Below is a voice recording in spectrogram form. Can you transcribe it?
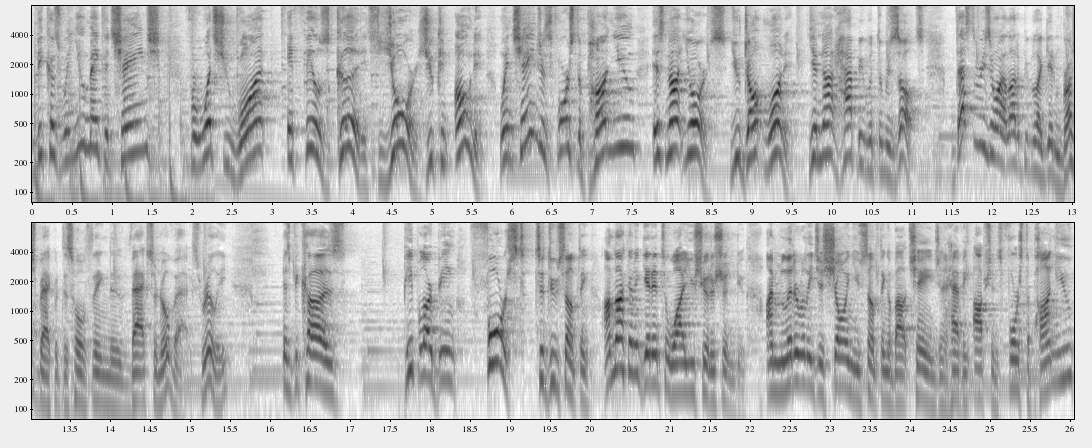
Because when you make the change for what you want, it feels good. It's yours. You can own it. When change is forced upon you, it's not yours. You don't want it. You're not happy with the results. That's the reason why a lot of people are getting brushed back with this whole thing, the vax or no vax, really, is because People are being forced to do something. I'm not going to get into why you should or shouldn't do. I'm literally just showing you something about change and having options forced upon you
